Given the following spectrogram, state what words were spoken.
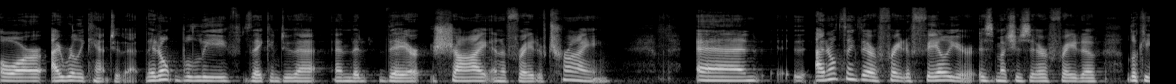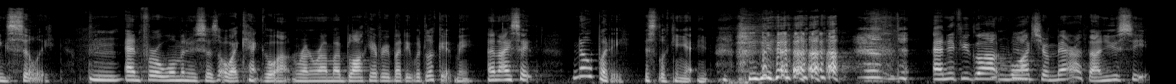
or I really can't do that. They don't believe they can do that, and that they're shy and afraid of trying. And I don't think they're afraid of failure as much as they're afraid of looking silly. Mm. And for a woman who says, Oh, I can't go out and run around my block, everybody would look at me. And I say, Nobody is looking at you. and if you go out and watch a marathon, you see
